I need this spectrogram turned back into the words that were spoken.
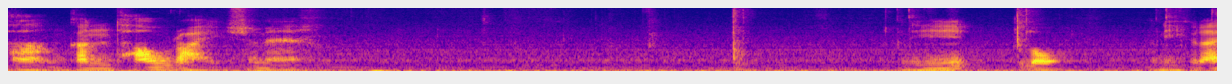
ห่างกันเท่า ไหร่ใช่ไหมอันนี้ลบอันนี้ก็ได้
